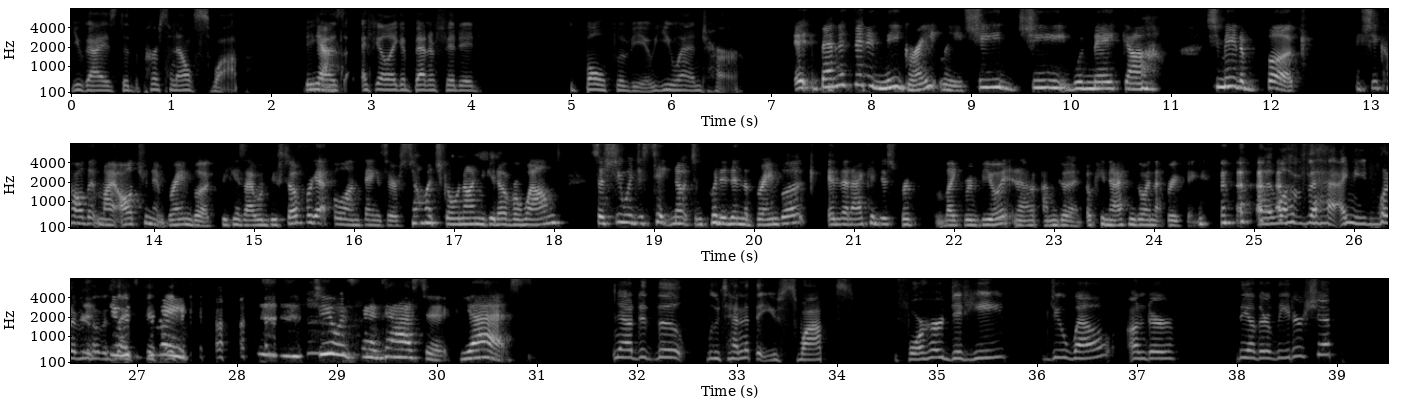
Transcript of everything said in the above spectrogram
you guys did the personnel swap Yeah. because I feel like it benefited both of you, you and her. It benefited me greatly. She she would make uh, she made a book and she called it my alternate brain book because I would be so forgetful on things. There's so much going on, you get overwhelmed. So she would just take notes and put it in the brain book, and then I could just re- like review it, and I, I'm good. Okay, now I can go in that briefing. I love that. I need one of those. She was great. she was fantastic. Yes. Now, did the lieutenant that you swapped for her, did he do well under the other leadership?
